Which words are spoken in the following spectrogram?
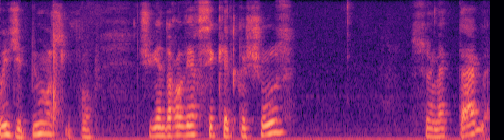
oui, j'ai plus mon chiffon. Je viens de renverser quelque chose sur la table.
